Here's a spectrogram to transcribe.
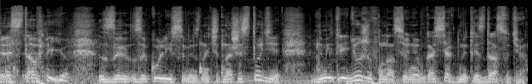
Оставлю ее за, кулисами, значит, нашей студии. Дмитрий Дюжев у нас сегодня в гостях. Дмитрий, здравствуйте.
